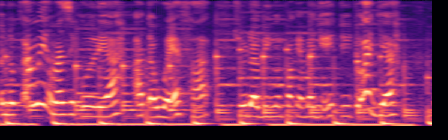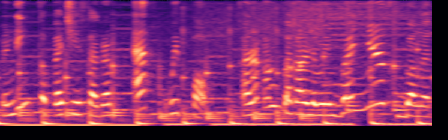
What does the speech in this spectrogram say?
Untuk kamu yang masih kuliah atau WFH, sudah bingung pakai baju itu-itu aja, mending ke page Instagram at Wipop. Karena kamu bakal nemuin banyak banget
